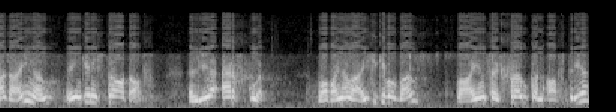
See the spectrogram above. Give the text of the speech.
as hy nou eendag in die straat af 'n leë erf koop waar hy nou 'n huisietjie wil bou, waar hy en sy vrou kan aftree,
